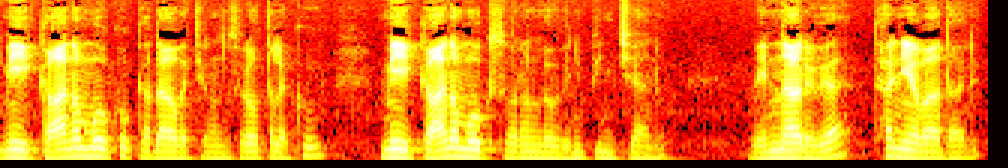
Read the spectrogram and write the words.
మీ కానమోకు కథావచనం శ్రోతలకు మీ కానమోకు స్వరంలో వినిపించాను. విన్నారుగా? ధన్యవాదాలు.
